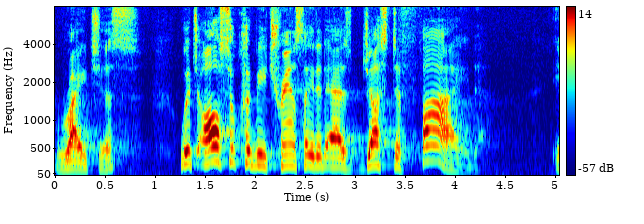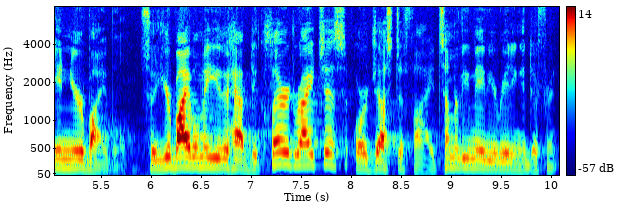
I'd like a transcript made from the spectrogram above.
righteous, which also could be translated as justified in your Bible. So your Bible may either have declared righteous or justified. Some of you may be reading a different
